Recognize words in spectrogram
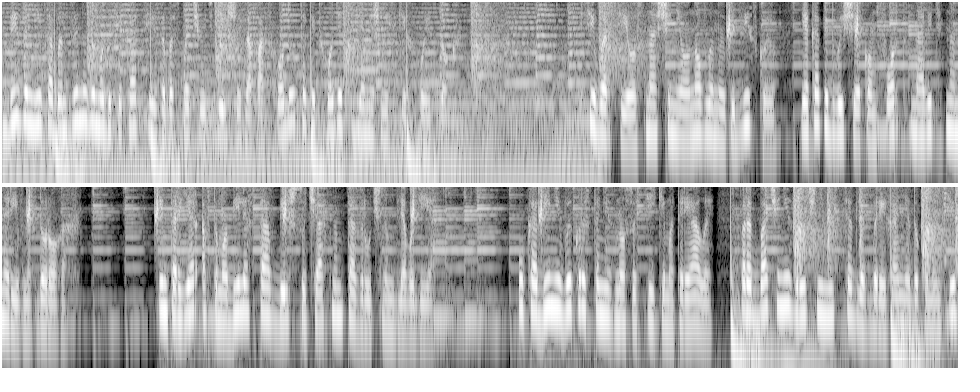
Дизельні та бензинові модифікації забезпечують більший запас ходу та підходять для міжміських поїздок. Всі версії оснащені оновленою підвіскою, яка підвищує комфорт навіть на нерівних дорогах. Інтер'єр автомобіля став більш сучасним та зручним для водія. У кабіні використані зносостійкі матеріали, передбачені зручні місця для зберігання документів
